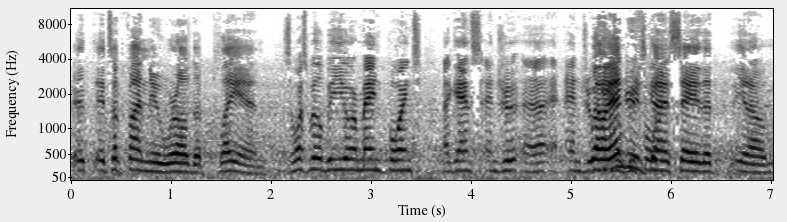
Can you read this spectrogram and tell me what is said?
it, it's a fun new world to play in. So, what will be your main point against Andrew? Uh, Andrew. Well, Andrew's going to say that you know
